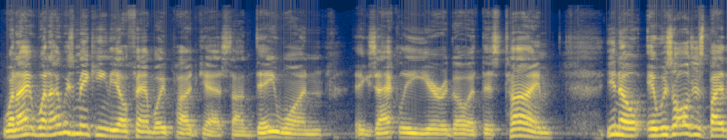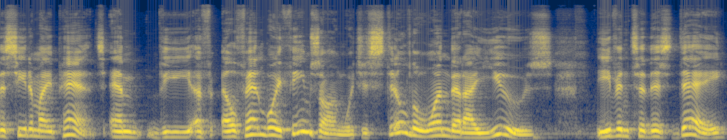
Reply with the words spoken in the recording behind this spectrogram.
when I when I was making the El Fanboy podcast on day one exactly a year ago at this time, you know, it was all just by the seat of my pants. And the El Fanboy theme song, which is still the one that I use even to this day,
